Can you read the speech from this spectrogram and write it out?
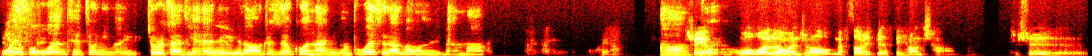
我有个问题，就你们就是在田野里遇到这些困难，你们不会写在论文里面吗？会啊。啊，所以我我论文之后，methodology 变得非常长。就是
